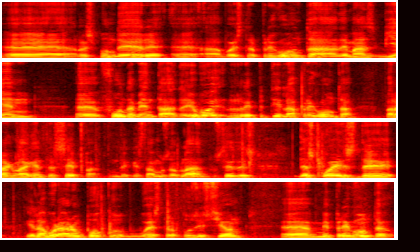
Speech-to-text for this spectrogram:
eh, responder eh, a vuestra pregunta, además bien eh, fundamentada. Yo voy a repetir la pregunta para que la gente sepa de qué estamos hablando. Ustedes, después de elaborar un poco vuestra posición, me preguntan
